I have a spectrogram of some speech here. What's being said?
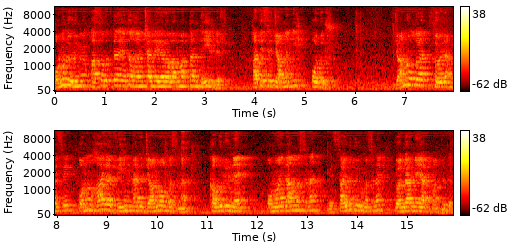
Onun ölümü hastalıkta ya da hançerle yaralanmaktan değildir. Hadise canlı ilk odur. Canlı olarak söylenmesi, onun hala zihinlerde canlı olmasına, kabulüne, onaylanmasına ve saygı duyulmasına gönderme yapmaktadır.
